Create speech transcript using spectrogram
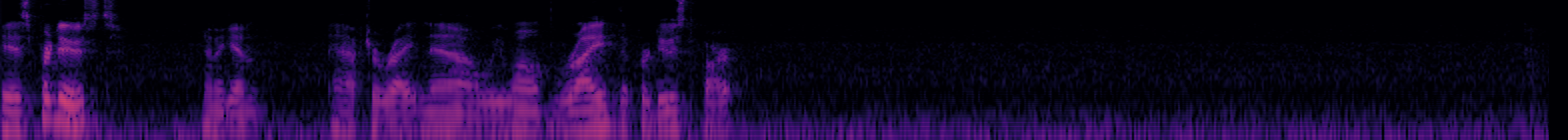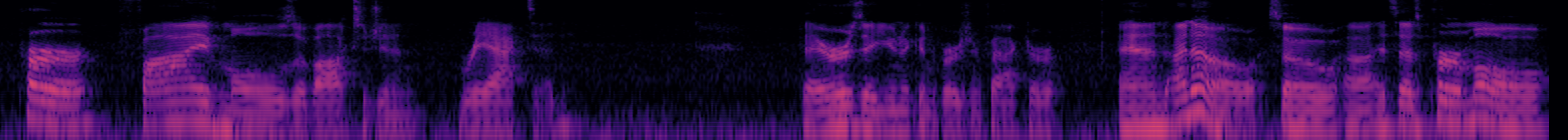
is produced, and again, after right now, we won't write the produced part. per 5 moles of oxygen reacted there's a unit conversion factor. And I know, so uh, it says per mole,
